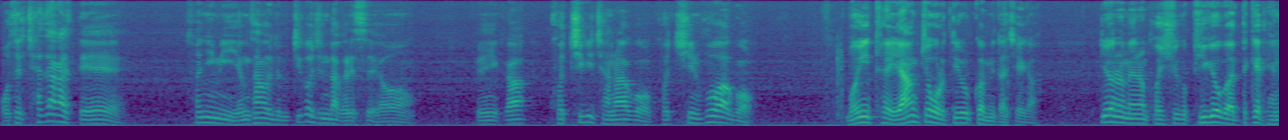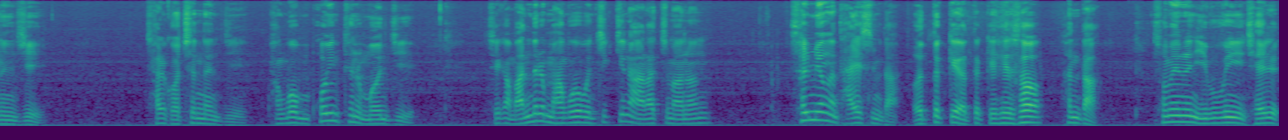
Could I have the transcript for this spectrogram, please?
옷을 찾아갈 때 손님이 영상을 좀 찍어준다 그랬어요. 그러니까 고치기 전하고 고친 후하고 모니터에 양쪽으로 띄울 겁니다. 제가 띄워놓으면 보시고 비교가 어떻게 되는지 잘 고쳤는지 방법 포인트는 뭔지 제가 만드는 방법은 찍지는 않았지만은 설명은 다 했습니다. 어떻게 어떻게 해서 한다. 소매는 이 부분이 제일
